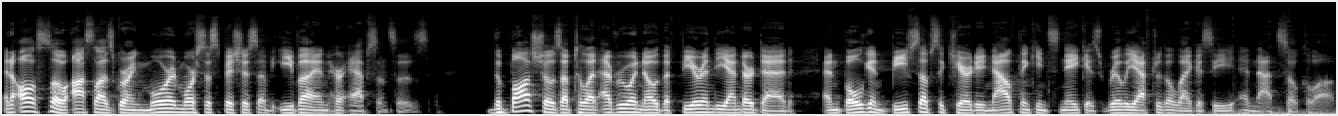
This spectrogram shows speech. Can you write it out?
and also Asla is growing more and more suspicious of Eva and her absences. The boss shows up to let everyone know the fear and the end are dead, and Volgin beefs up security, now thinking Snake is really after the legacy and not Sokolov.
